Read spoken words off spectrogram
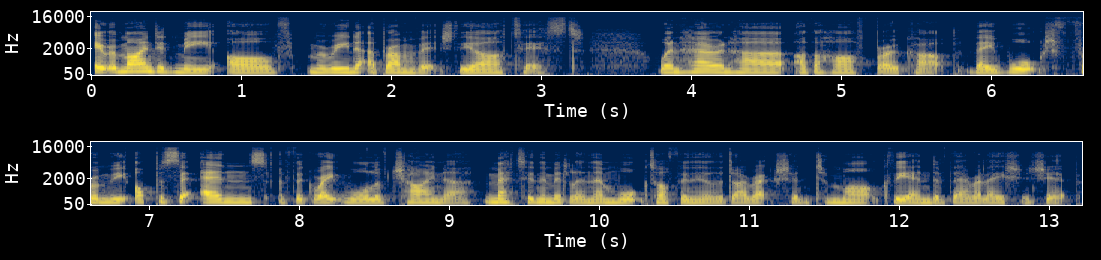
It reminded me of Marina Abramovic, the artist. When her and her other half broke up, they walked from the opposite ends of the Great Wall of China, met in the middle, and then walked off in the other direction to mark the end of their relationship.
